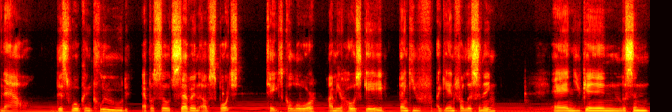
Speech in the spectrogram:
Now, this will conclude episode 7 of Sports Takes Galore. I'm your host, Gabe. Thank you again for listening. And you can listen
